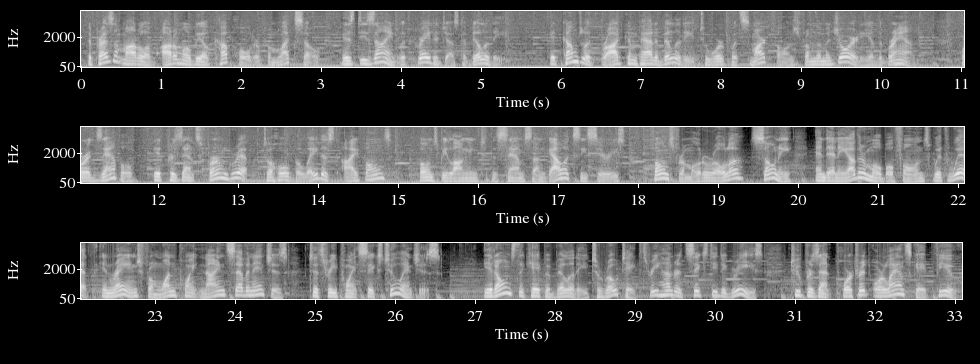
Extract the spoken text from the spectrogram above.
The present model of automobile cup holder from Lexo is designed with great adjustability. It comes with broad compatibility to work with smartphones from the majority of the brand. For example, it presents firm grip to hold the latest iPhones, phones belonging to the Samsung Galaxy series, phones from Motorola, Sony, and any other mobile phones with width in range from 1.97 inches to 3.62 inches. It owns the capability to rotate 360 degrees to present portrait or landscape view.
